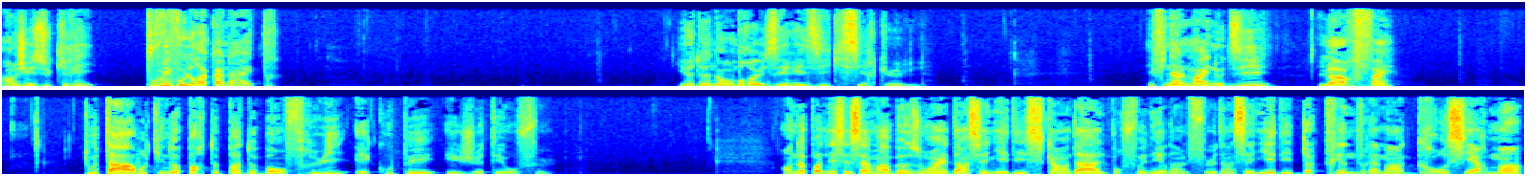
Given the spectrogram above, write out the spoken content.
en Jésus-Christ, pouvez-vous le reconnaître? Il y a de nombreuses hérésies qui circulent. Et finalement, il nous dit leur fin. Tout arbre qui ne porte pas de bons fruits est coupé et jeté au feu. On n'a pas nécessairement besoin d'enseigner des scandales pour finir dans le feu, d'enseigner des doctrines vraiment grossièrement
